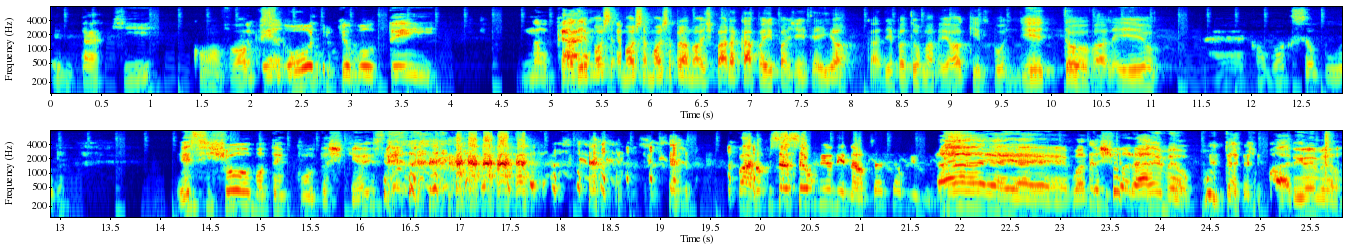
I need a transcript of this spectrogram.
ele tá aqui. Convoque. Também é outro que eu voltei. Não, cara. Cadê? Mostra, mostra, mostra pra nós. Para a capa aí pra gente aí, ó. Cadê pra turma ver? Ó, que bonito. Valeu. É, Convoque seu Buda. Esse show eu botei, puta, acho que é isso. Vai, não precisa ser humilde, não. Precisa ser humilde. Não. Ai, ai, ai, ai. Vou até chorar, hein, meu. Puta que pariu, hein, meu.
